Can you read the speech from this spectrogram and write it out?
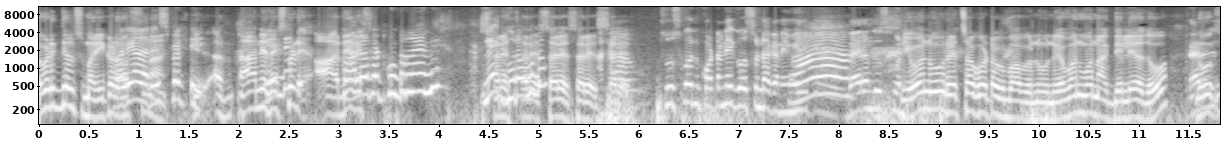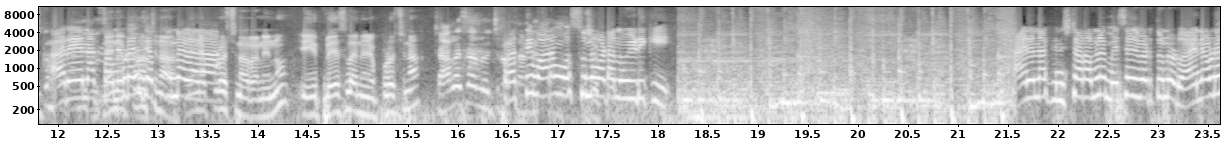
ఎవరికి తెలుసు మరి? ఇక్కడ రెస్పెక్ట్ లే సరే సరే. సరే చూసుకొని కొట్టనీకి వస్తుండక నీ మీదకి ధైర్యం చూసుకొని. ఇవో నువ్వు రెచ్చగొట్టకు బాబు నువ్వు ఎవరివో నాకు తెలియదు. నువ్వు అరే నా నేను తమ్ముడు ఎప్పుడు అని వచ్చినా చెప్తున్నా నేను కదా. ఎప్పుడు వచ్చినారా నేను ఈ ప్లేస్లో నేను ఎప్పుడు వచ్చినా చాలా సార్లు వచ్చిన. ప్రతి వారం వస్తున్నావట నువ్వు ఇడికి. ఆయన నాకు ఇన్స్టాగ్రామ్లో మెసేజ్ పెడుతున్నాడు. ఆయన కూడా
